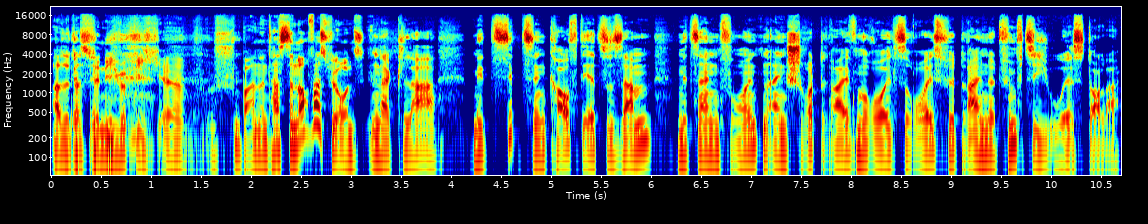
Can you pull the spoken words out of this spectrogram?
Also das finde ich wirklich äh, spannend. Hast du noch was für uns? Na klar. Mit 17 kaufte er zusammen mit seinen Freunden einen Schrottreifen Rolls-Royce für 350 US-Dollar.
